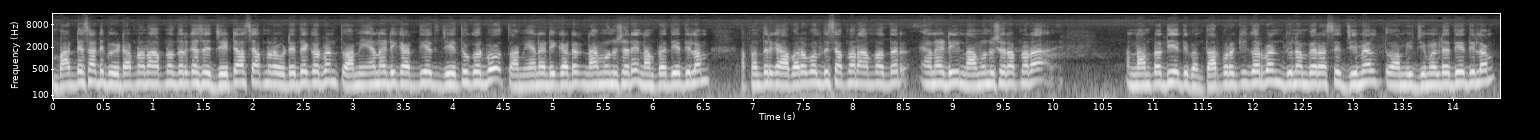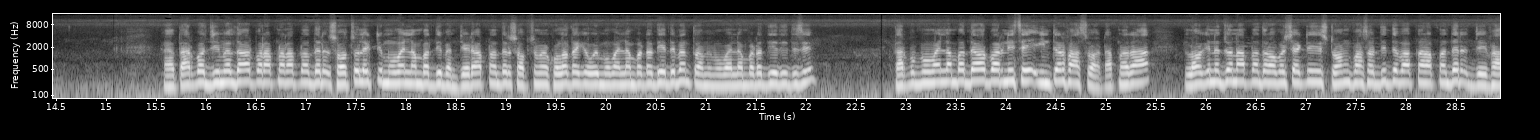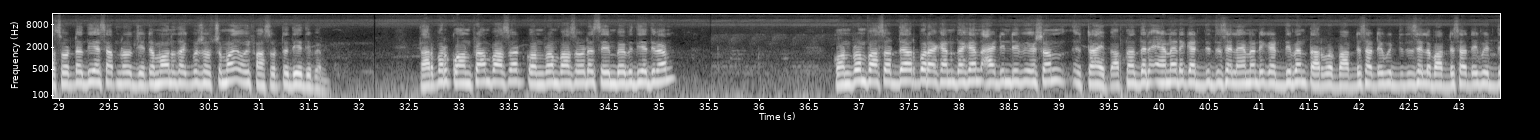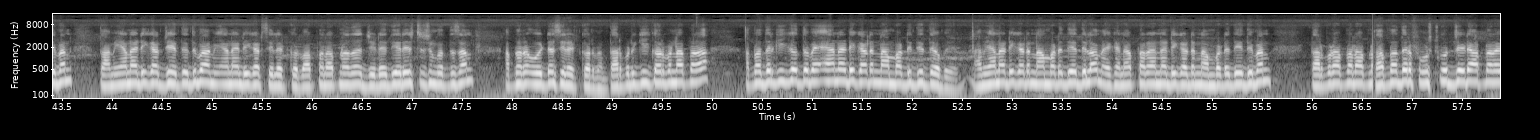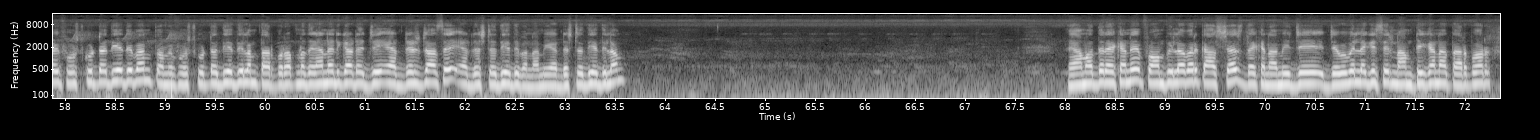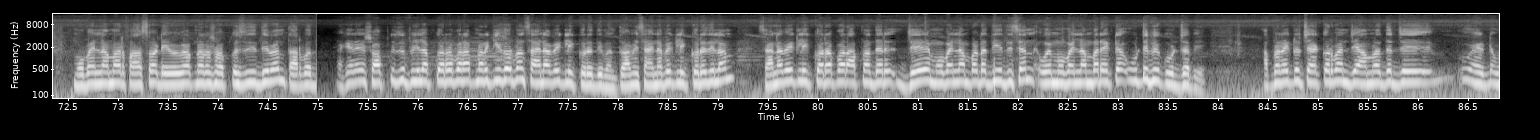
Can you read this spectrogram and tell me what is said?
বার্থডে সার্টিফিকেট আপনারা আপনাদের কাছে যেটা আছে আপনারা ওইটা দিয়ে করবেন। তো আমি এনআইডি কার্ড দিয়ে যেহেতু করব, তো আমি এনআইডি কার্ডের নাম অনুসারে নামটা দিয়ে দিলাম। আপনাদেরকে আবারও বলতেছি, আপনারা আপনাদের এনআইডি নাম অনুসারে আপনারা নামটা দিয়ে দিবেন। তারপরে কি করবেন? দুই নম্বর আছে জিমেল তো আমি জিমেলটা দিয়ে দিলাম। তারপর জিমেল দেওয়ার পর আপনারা আপনাদের সচল একটি মোবাইল নাম্বার দিবেন, যেটা আপনাদের সবসময় খোলা থাকে, ওই মোবাইল নাম্বারটা দিয়ে দেবেন। তো আমি মোবাইল নাম্বারটা দিয়ে দিতেছি। তারপর মোবাইল নাম্বার দেওয়ার পর নিচে ইন্টার পাসওয়ার্ড। আপনারা লগ ইনের জন্য আপনাদের অবশ্যই একটি স্ট্রং পাসওয়ার্ড দিতে হবে। আপনারা আপনাদের যে পাসওয়ার্ডটা দিয়েছে, আপনারা যেটা মনে থাকবে সবসময় ওই পাসওয়ার্ডটা দিয়ে দেবেন। তারপর কনফার্ম পাসওয়ার্ড কনফার্ম পাসওয়ার্ডে সেমভাবে দিয়ে দিবেন। কনফার্ম পাসওয়ার্ড দেওয়ার পর এখানে দেখেন আইডেন্টিফিকেশন টাইপ আপনাদের এনআইডি কার্ড দিতে চাইলে এনআইডি কার্ড দিবেন, তারপর বার্থডে সার্টিফিকেট দিতে চাইলে বার্থডে সার্টিফিকেট দিবেন। তো আমি এনআইডি কার্ড যেহেতু দেবো, আমি এনআইডি কার্ড সিলেক্ট করব। আপনারা আপনাদের যেটা দিয়ে রেজিস্ট্রেশন করতে চান, আপনারা ওইটা সিলেক্ট করবেন। তারপরে কি করবেন আপনারা? আপনাদের কী করতে হবে? এনআইডি কার্ডের নাম্বারটি দিতে হবে। আমি এনআইডি কার্ডের নাম্বারটা দিয়ে দিলাম, এখানে আপনারা এনআইডি কার্ডের নাম্বারটা দিয়ে দিবেন। তারপর আপনারা আপনা- আপনাদের পোস্ট কোড যেটা, আপনারা এই পোস্ট কোডটা দিয়ে দেবেন। তো আমি পোস্ট কোডটা দিয়ে দিলাম, তারপর আপনাদের এনআইডি কার্ডের যে অ্যাড্রেসটা আছে অ্যাড্রেসটা দিয়ে দেবেন। আমি অ্যাড্রেসটা দিয়ে দিলাম। হ্যাঁ আমাদের এখানে ফর্ম ফিল আপের কাজ শেষ। দেখেন আমি যে যেভাবে লেগেছি নাম, ঠিকানা, তারপর মোবাইল নাম্বার পাসওয়ার্ড এভাবে আপনারা সব কিছু দিয়ে দিবেন। তারপর এখানে সব কিছু ফিল আপ করার পর আপনারা কী করবেন? সাইন আপে ক্লিক করে দিবেন। তো আমি সাইন আপে ক্লিক করে দিলাম। সাইন আপে ক্লিক করার পর আপনাদের যে মোবাইল নাম্বারটা দিয়ে দিয়েছেন ওই মোবাইল নাম্বারে একটা ওটিপি কোড যাবে। আপনারা একটু চেক করবেন যে আমাদের যে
